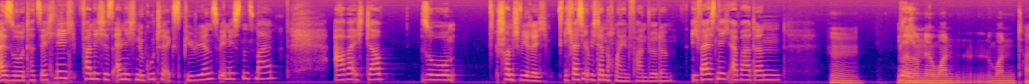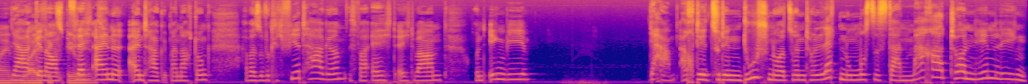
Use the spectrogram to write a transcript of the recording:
also tatsächlich fand ich es eigentlich eine gute Experience wenigstens mal. Aber ich glaube, so schon schwierig. Ich weiß nicht, ob ich da nochmal hinfahren würde. Ich weiß nicht, aber dann, Hm. Nee. so eine One- One-Time ja, genau, Experience. vielleicht eine, ein Tag Übernachtung. Aber so wirklich vier Tage, es war echt, echt warm. Und irgendwie, ja, auch die, zu den Duschen oder zu den Toiletten, du musstest da einen Marathon hinlegen.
